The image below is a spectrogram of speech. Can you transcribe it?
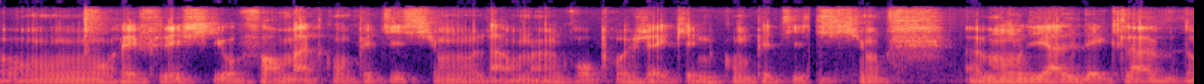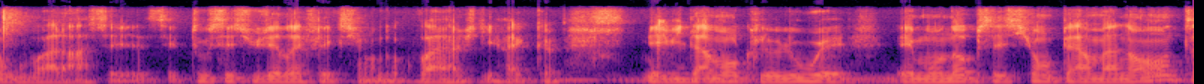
on réfléchit au format de compétition. Là, on a un gros projet qui est une compétition euh, mondiale des clubs. Donc voilà, c'est tous ces sujets de réflexion. Donc voilà, je dirais que, évidemment, que le loup est, mon obsession permanente,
